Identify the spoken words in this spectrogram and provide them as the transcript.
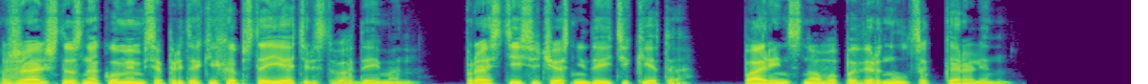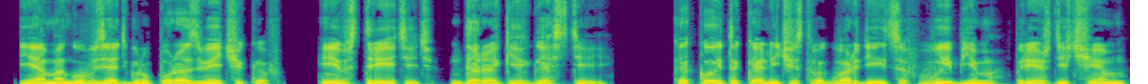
«Жаль, что знакомимся при таких обстоятельствах, Деймон. Прости, сейчас не до этикета. Парень снова повернулся к Кэролин. «Я могу взять группу разведчиков и встретить дорогих гостей. Какое-то количество гвардейцев выбьем, прежде чем...»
